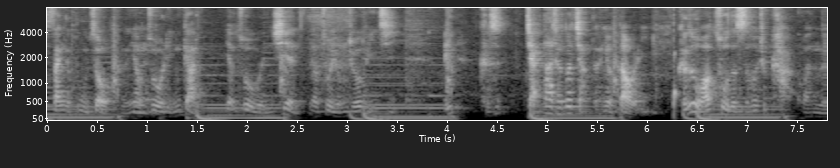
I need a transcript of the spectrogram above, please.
三个步骤，可能要做灵感，嗯、要做文献，要做永久笔记。讲大家都讲得很有道理。”可是我要做的时候就卡关了，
